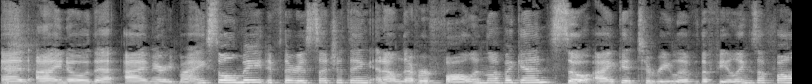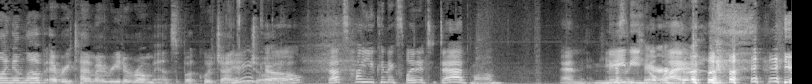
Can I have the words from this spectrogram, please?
and I know that I married my soulmate if there is such a thing and I'll never fall in love again. So I get to relive the feelings of falling in love every time I read a romance book, which I There enjoy. you go. That's how you can explain it to dad, mom. And doesn't maybe he'll buy it. He,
